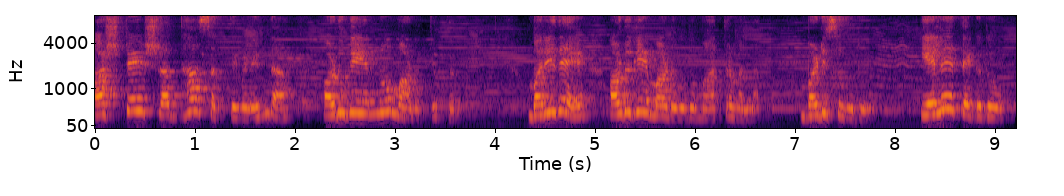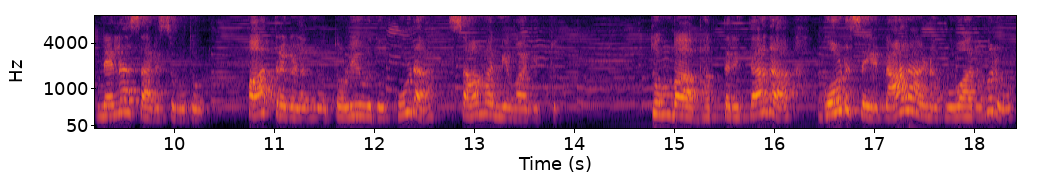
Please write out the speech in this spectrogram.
ಅಷ್ಟೇ ಶ್ರದ್ಧಾಸಕ್ತಿಗಳಿಂದ ಅಡುಗೆಯನ್ನೂ ಮಾಡುತ್ತಿದ್ದರು. ಬರಿದೇ ಅಡುಗೆ ಮಾಡುವುದು ಮಾತ್ರವಲ್ಲ, ಬಡಿಸುವುದು, ಎಲೆ ತೆಗೆದು ನೆಲ ಸಾರಿಸುವುದು ಪಾತ್ರೆಗಳನ್ನು ತೊಳೆಯುವುದು ಕೂಡ ಸಾಮಾನ್ಯವಾಗಿತ್ತು. ತುಂಬಾ ಭಕ್ತರಿದ್ದಾಗ ಗೋಡಸೆ ನಾರಾಯಣ ಗುವಾರವರು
